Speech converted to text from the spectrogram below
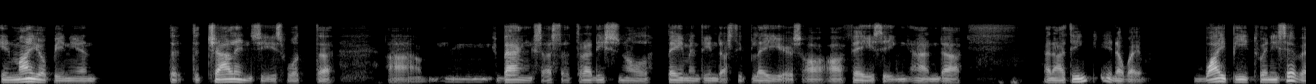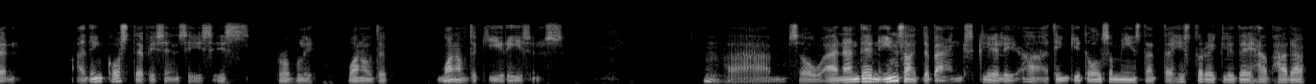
in my opinion, the, the challenges what the um, banks as a traditional payment industry players are, are facing. And, uh, and I think, in a way, why P27 I think cost efficiency is, probably one of the one of the key reasons. Hmm. Um, so and and then inside the banks, clearly, uh, I think it also means that uh, historically they have had a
